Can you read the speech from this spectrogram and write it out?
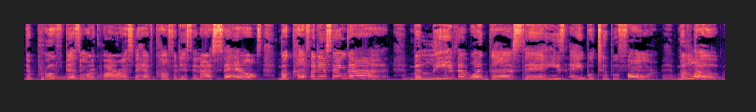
The proof doesn't require us to have confidence in ourselves, but confidence in God. Believe that what God said He's able to perform. Beloved,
